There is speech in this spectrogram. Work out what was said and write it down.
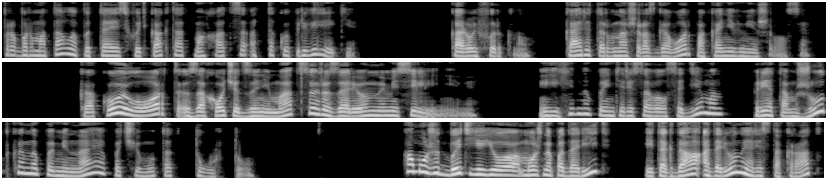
Пробормотала, пытаясь хоть как-то отмахаться от такой привилегии. Король фыркнул. Каритер в наш разговор пока не вмешивался. «Какой лорд захочет заниматься разоренными селениями?» Ехидно поинтересовался демон, при этом жутко напоминая почему-то турту. «А может быть, ее можно подарить, и тогда одаренный аристократ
